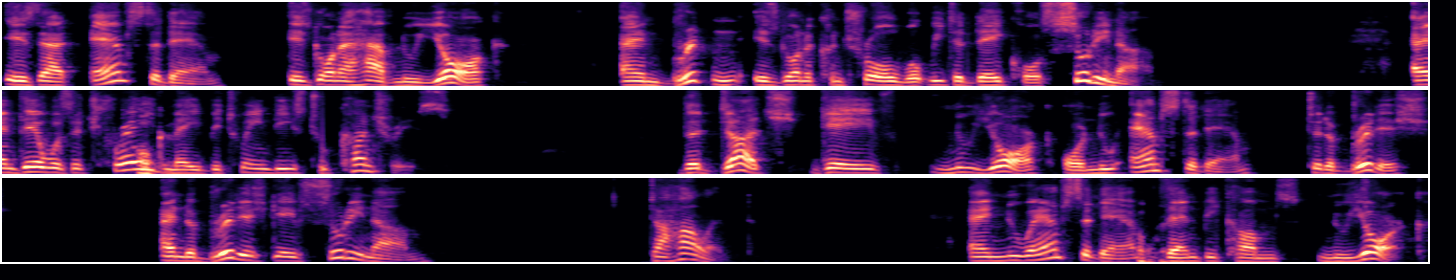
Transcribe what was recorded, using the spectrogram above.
is that Amsterdam is going to have New York, and Britain is going to control what we today call Suriname. And there was a trade okay. made between these two countries. The Dutch gave New York or New Amsterdam to the British, and the British gave Suriname to Holland. And New Amsterdam okay. then becomes New York.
